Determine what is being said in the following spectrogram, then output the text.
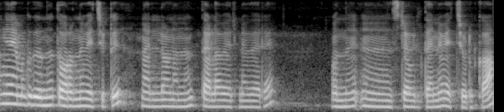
അങ്ങനെ നമുക്ക് നമുക്കിതൊന്ന് തുറന്ന് വെച്ചിട്ട് നല്ലോണം ഒന്ന് തിള വരുന്ന വരെ ഒന്ന് സ്റ്റൗവിൽ തന്നെ വെച്ചെടുക്കാം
